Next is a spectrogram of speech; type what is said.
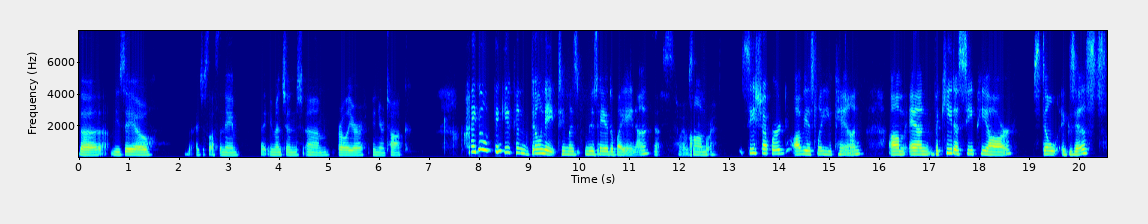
the Museo, I just lost the name that you mentioned um, earlier in your talk. I don't think you can donate to Museo de Ballena. That's who I was looking um, for. Sea Shepherd, obviously you can. Um, and Vaquita CPR still exists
